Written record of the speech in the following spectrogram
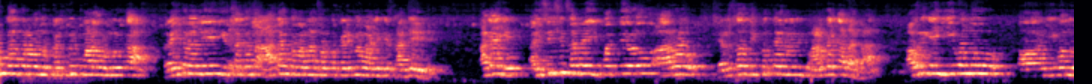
ಮುಖಾಂತರ ಒಂದು ಪ್ರೆಸ್ ಮೀಟ್ ಮಾಡೋದ್ರ ಮೂಲಕ ರೈತರಲ್ಲಿ ಇರ್ತಕ್ಕಂಥ ಆತಂಕವನ್ನ ಸ್ವಲ್ಪ ಕಡಿಮೆ ಮಾಡಲಿಕ್ಕೆ ಸಾಧ್ಯ ಇದೆ. ಹಾಗಾಗಿ ಐ ಸಿ ಸಿ ಸಭೆ ಇಪ್ಪತ್ತೇಳು, ಆರು, ಎರಡ್ ಸಾವಿರದ ಇಪ್ಪತ್ತೈದರಲ್ಲಿ ಮಾಡಬೇಕಾದಾಗ, ಅವರಿಗೆ ಈ ಒಂದು ಈ ಒಂದು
